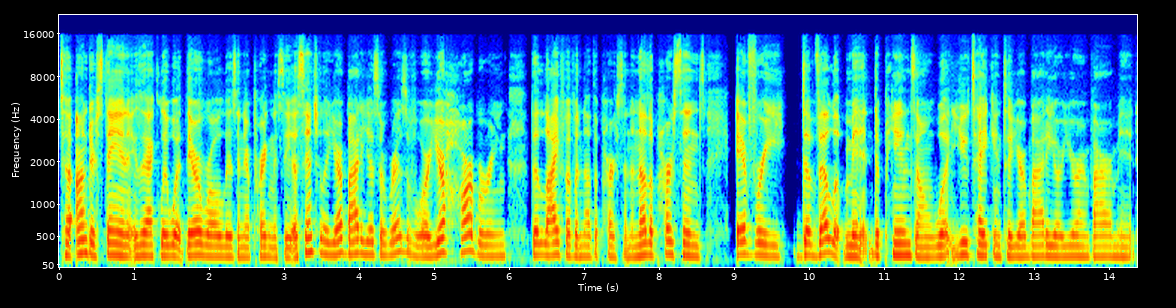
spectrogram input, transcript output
to understand exactly what their role is in their pregnancy. Essentially, your body is a reservoir. You're harboring the life of another person, another person's every development depends on what you take into your body or your environment.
